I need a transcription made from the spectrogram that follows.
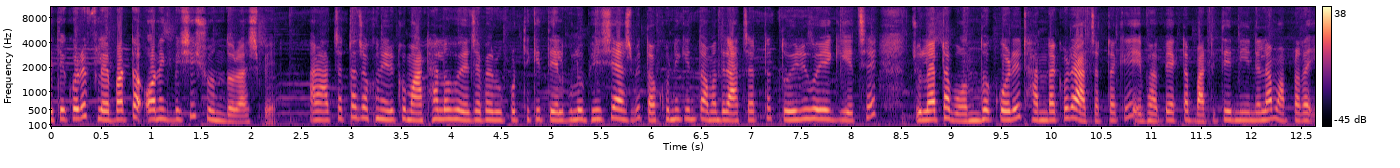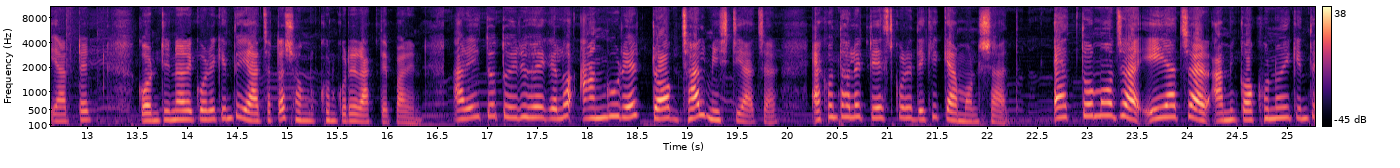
এতে করে ফ্লেভারটা অনেক বেশি সুন্দর আসবে। আর আচারটা যখন এরকম আঠালো হয়ে যাবে আর উপর থেকে তেলগুলো ভেসে আসবে, তখনই কিন্তু আমাদের আচারটা তৈরি হয়ে গিয়েছে। চুলাটা বন্ধ করে, ঠান্ডা করে আচারটাকে এভাবে একটা বাটিতে নিয়ে নিলাম। আপনারা এয়ারটাইট কন্টেনারে করে কিন্তু এই আচারটা সংরক্ষণ করে রাখতে পারেন। আর এই তো তৈরি হয়ে গেল আঙ্গুরের টক ঝাল মিষ্টি আচার। এখন তাহলে টেস্ট করে দেখি কেমন স্বাদ। এত মজা! এই আচার আমি কখনোই কিন্তু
